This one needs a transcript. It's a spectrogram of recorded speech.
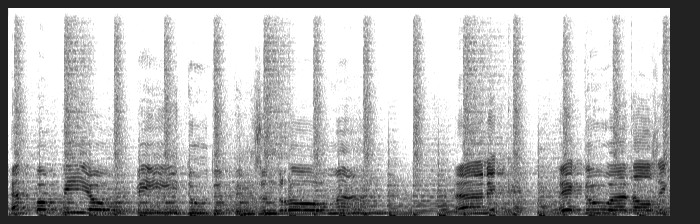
En Popiopie doet het in zijn dromen. En ik, ik doe het als ik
